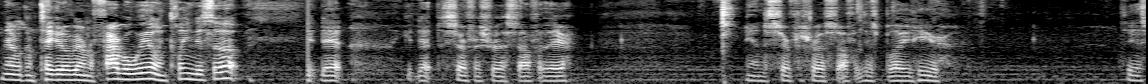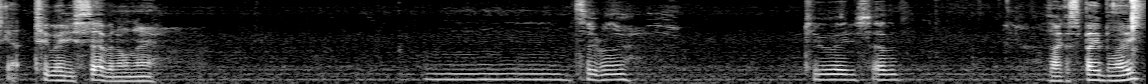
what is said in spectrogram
Now we're gonna take it over on the fiber wheel and clean this up. Get that, get that surface rust off of there. And the surface rust off of this blade here. See, it's got 287 on there. Mm, see right there? 287. It's like a spade blade. It's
